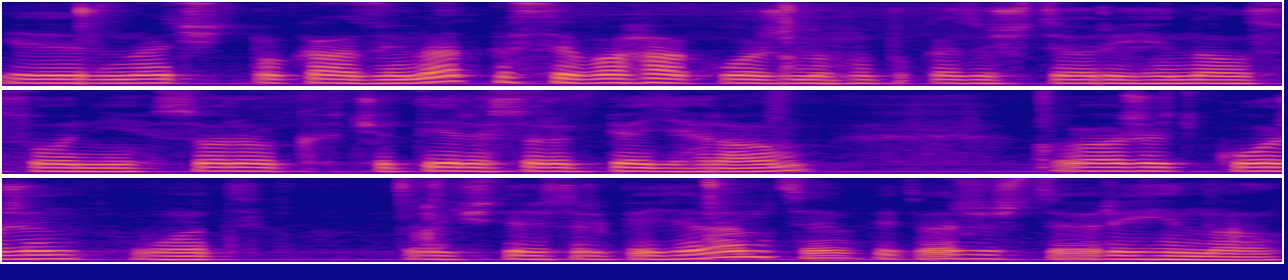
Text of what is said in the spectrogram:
Е, значить, показую надписи. Вага кожного, показую, що це оригінал Sony 44-45 грам. Важить кожен. От. 44-45 грам, це підтверджує, що це оригінал.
